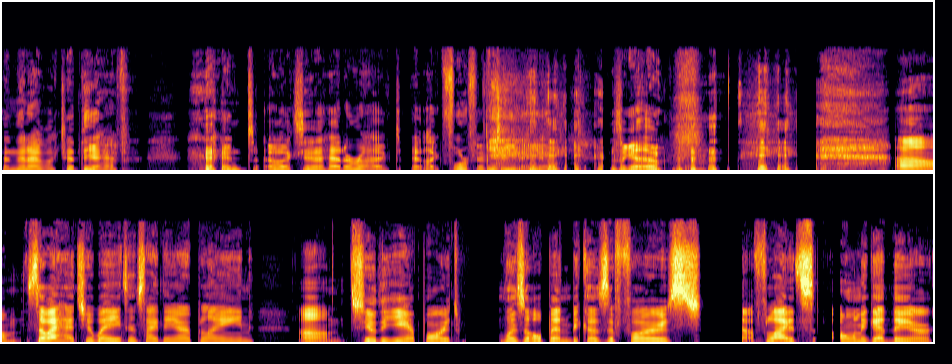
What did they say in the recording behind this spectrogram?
and then I looked at the app and Alexia had arrived at like 4:15 a.m. I was like, "Oh." um, so I had to wait inside the airplane um, till the airport was open because the first uh, flights only get there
